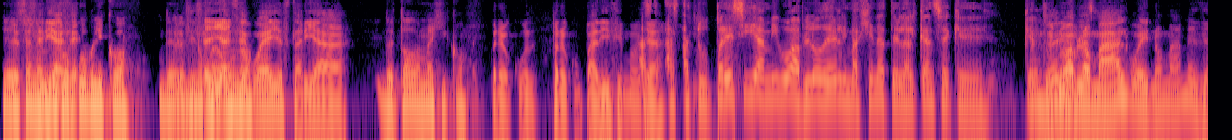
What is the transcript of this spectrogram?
Es Yo sería enemigo ese- público de, Yo si sería ese güey estaría de todo México. preocu- preocupadísimo Hasta, ya. hasta tu presi, amigo, habló de él. Imagínate el alcance que, que ¿En Y serio? no hablo mal, güey, no mames. ya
